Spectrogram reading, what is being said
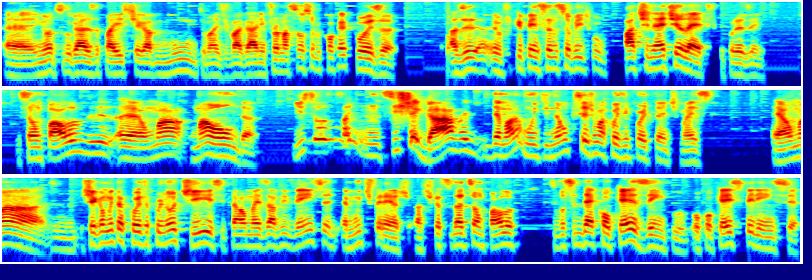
é, em outros lugares do país chega muito mais devagar, informação sobre qualquer coisa. Às vezes eu fiquei pensando sobre tipo patinete elétrico, por exemplo. Em São Paulo é uma, uma onda. Isso vai, se chegar vai demora muito, e não que seja uma coisa importante, mas é uma chega muita coisa por notícia e tal, mas a vivência é muito diferente. Acho que a cidade de São Paulo se você der qualquer exemplo ou qualquer experiência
